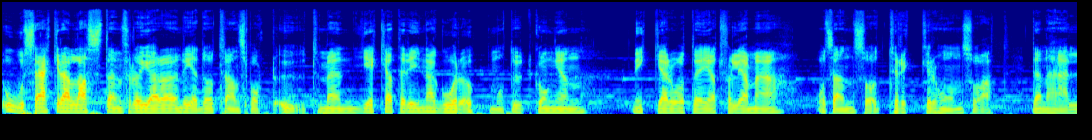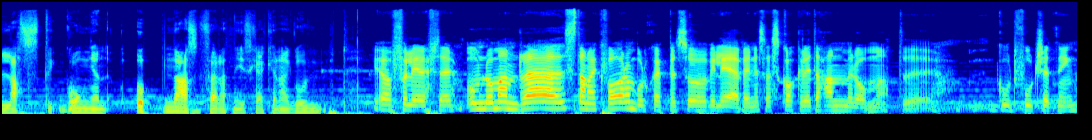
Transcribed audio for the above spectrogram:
osäkra lasten för att göra den redo transport ut. Men Jekaterina går upp mot utgången, nickar åt dig att följa med och sen så trycker hon så att den här lastgången öppnas för att ni ska kunna gå ut. Jag följer efter. Om de andra stannar kvar ombord skeppet så vill jag även så skaka lite hand med dem att eh, god fortsättning.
